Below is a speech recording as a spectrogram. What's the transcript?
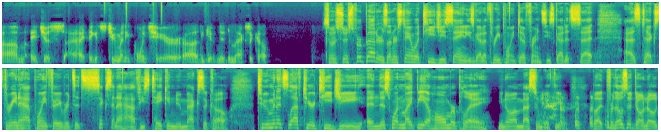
Um, it just, I, I think it's too many points here uh, to give to New Mexico. So it's just for bettors. Understand what TG's saying. He's got a three point difference. He's got it set. Aztecs three and a half point favorites at six and a half. He's taken New Mexico. Two minutes left here, TG, and this one might be a homer play. You know, I'm messing with you. but for those that don't know,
